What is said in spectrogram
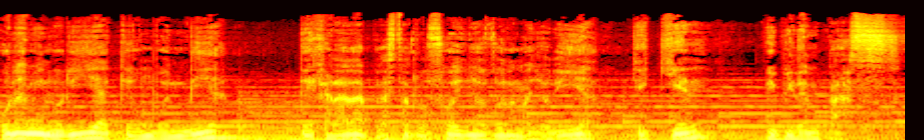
una minoría que un buen día dejará de aplastar los sueños de una mayoría que quiere vivir en paz.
